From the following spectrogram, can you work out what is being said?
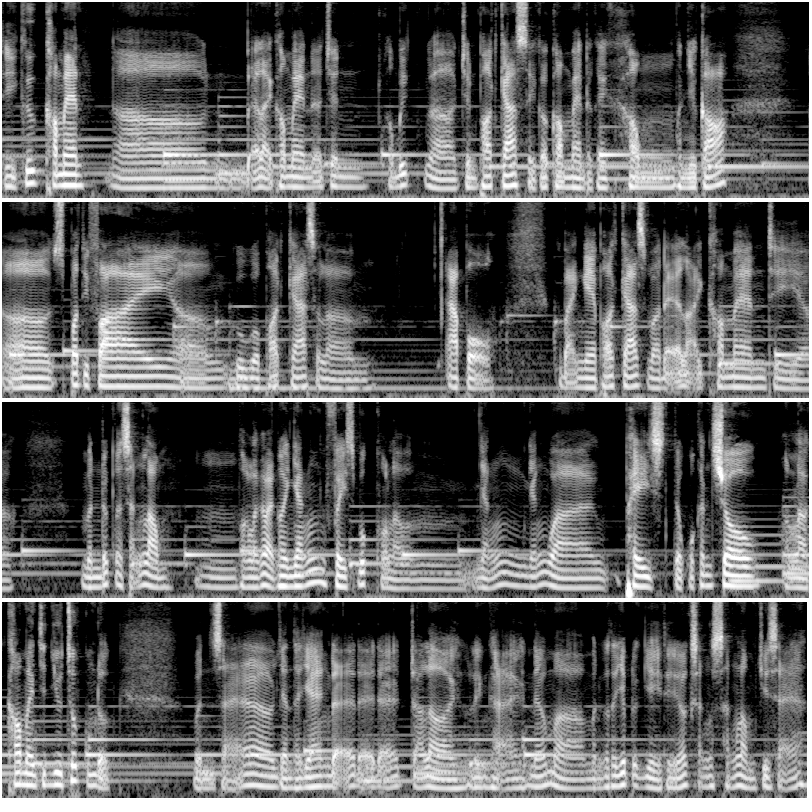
thì cứ comment uh, để lại comment ở trên không biết uh, trên podcast thì có comment được hay không? Hình như có. Uh, Spotify uh, Google Podcast hoặc là Apple. Các bạn nghe podcast và để lại comment thì uh, mình rất là sẵn lòng. Um, hoặc là các bạn có nhắn Facebook hoặc là nhắn nhắn qua page The Quốc kênh Show hoặc là comment trên YouTube cũng được. Mình sẽ dành thời gian để để để trả lời liên hệ. Nếu mà mình có thể giúp được gì thì rất sẵn sẵn lòng chia sẻ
